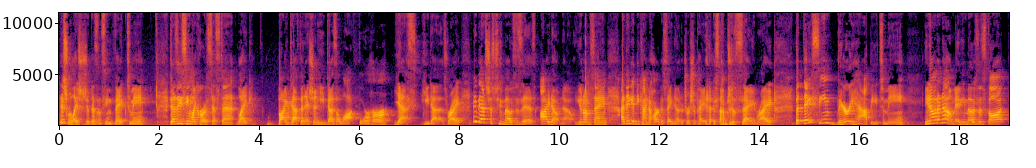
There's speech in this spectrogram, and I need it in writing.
This relationship doesn't seem fake to me. Does he seem like her assistant? Like, by definition, he does a lot for her. Yes, he does, right? Maybe that's just who Moses is. I don't know. You know what I'm saying? I think it'd be kind of hard to say no to Trisha Paytas. I'm just saying, right? But they seem very happy to me. You know, I don't know. Maybe Moses thought,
